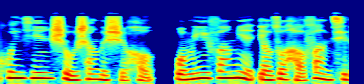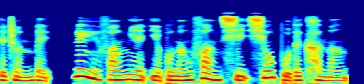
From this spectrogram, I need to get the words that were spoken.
婚姻受伤的时候，我们一方面要做好放弃的准备，另一方面也不能放弃修补的可能。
